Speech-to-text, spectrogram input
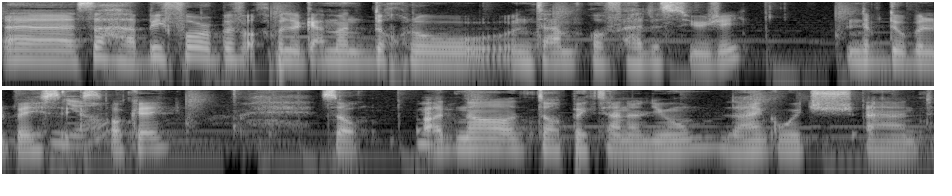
uh, صح before before قبل كاع ما ندخلوا ونتعمقوا في هذا السوجي نبدو بالبيسكس Yeah. اوكي سو عندنا التوبيك تاعنا اليوم language and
